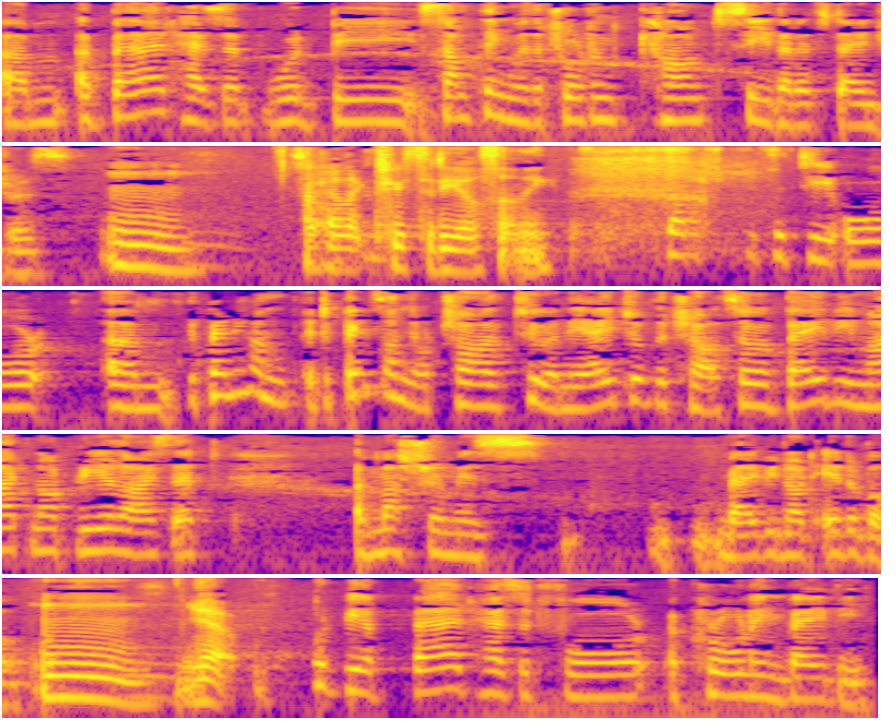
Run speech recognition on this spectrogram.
Um, a bad hazard would be something where the children can't see that it's dangerous. Mm. So like electricity or something. Electricity or um, depending on it depends on your child too and the age of the child. So a baby might not realize that a mushroom is maybe not edible. Mm, yeah, it would be a bad hazard for a crawling baby,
